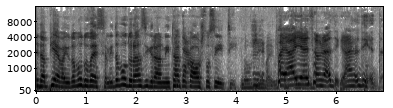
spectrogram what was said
I da pjevaju, da budu veseli, da budu razigrani, tako Da. kao što si i ti. Da uživaju. Pa ja jesam razigrana dijete.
